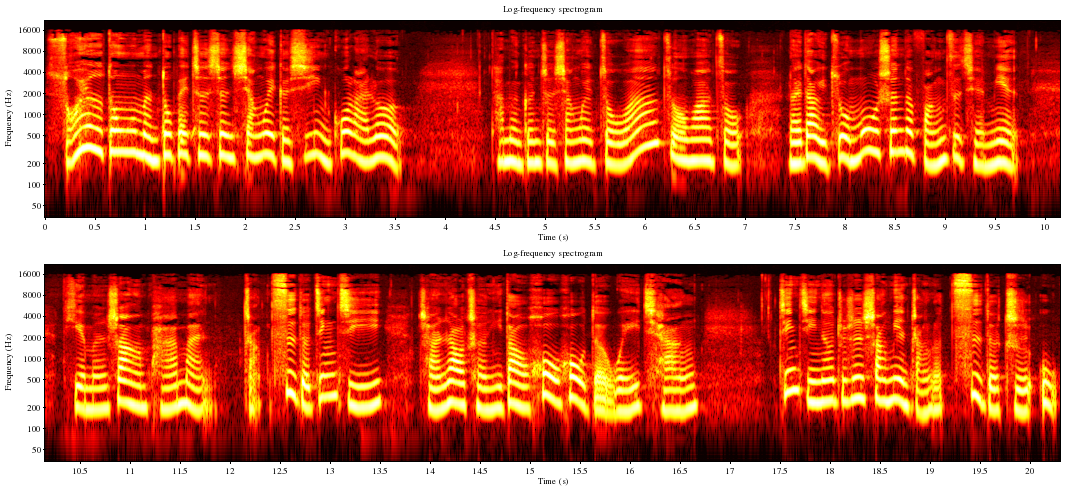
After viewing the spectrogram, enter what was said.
所有的动物们都被这阵香味给吸引过来了。他们跟着香味走啊走啊走，来到一座陌生的房子前面。铁门上爬满长刺的荆棘，缠绕成一道厚厚的围墙。荆棘呢，就是上面长了刺的植物。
